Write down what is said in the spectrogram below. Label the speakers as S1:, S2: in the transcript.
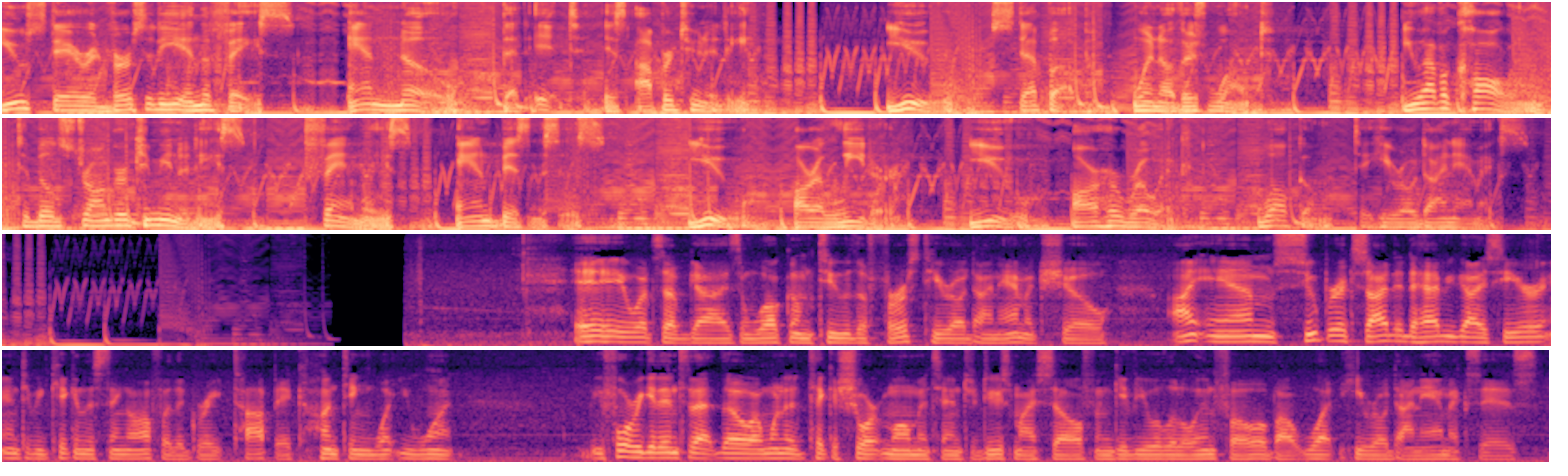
S1: You stare adversity in the face and know that it is opportunity. You step up when others won't. You have a calling to build stronger communities, families, and businesses. You are a leader. You are heroic. Welcome to Hero Dynamics.
S2: Hey, what's up, guys, and welcome to the first Hero Dynamics show. I am super excited to have you guys here and to be kicking this thing off with a great topic hunting what you want. Before we get into that, though, I wanted to take a short moment to introduce myself and give you a little info about what Hero Dynamics is.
